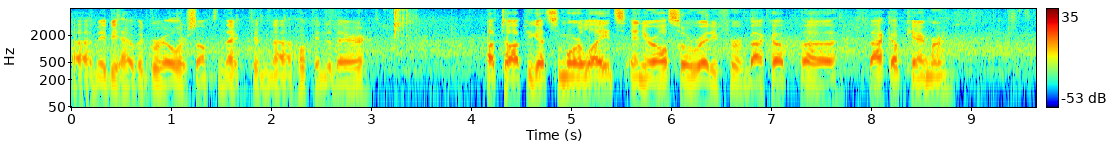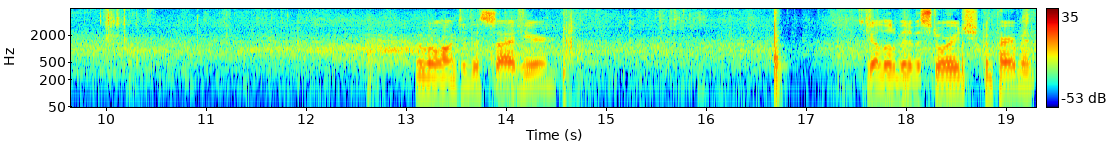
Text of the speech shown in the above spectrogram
uh, maybe have a grill or something that can uh, hook into there. Up top you got some more lights and you're also ready for a backup uh, backup camera. Moving along to this side here. You got a little bit of a storage compartment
